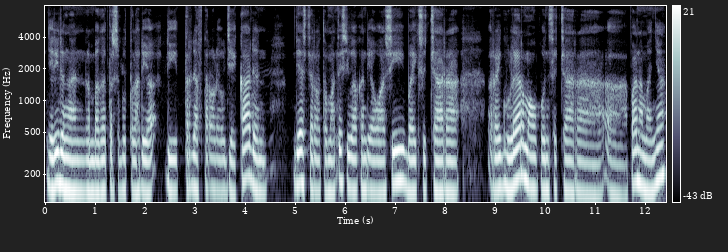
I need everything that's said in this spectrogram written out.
Jadi dengan lembaga tersebut telah dia di terdaftar oleh OJK dan dia secara otomatis juga akan diawasi baik secara reguler maupun secara uh, apa namanya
